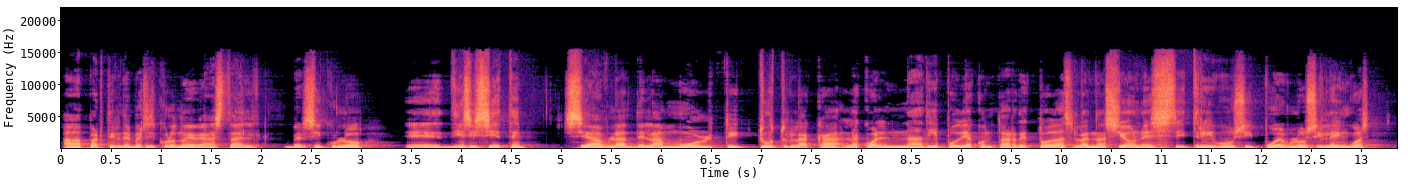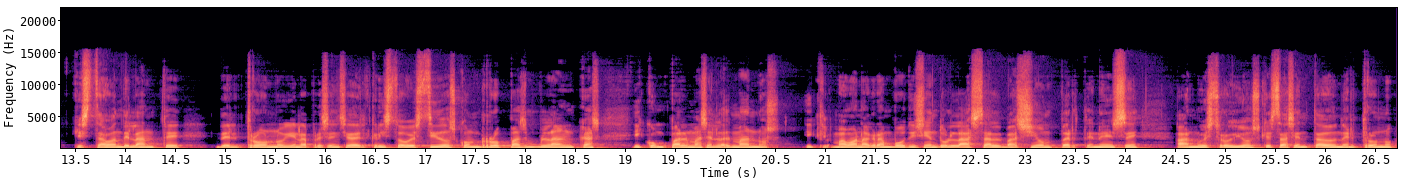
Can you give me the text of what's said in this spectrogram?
a partir del versículo 9 hasta el versículo 17, eh, se habla de la multitud, la, la cual nadie podía contar de todas las naciones y tribus y pueblos y lenguas que estaban delante del trono y en la presencia del Cristo, vestidos con ropas blancas y con palmas en las manos, y clamaban a gran voz diciendo, la salvación pertenece a nuestro Dios que está sentado en el trono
